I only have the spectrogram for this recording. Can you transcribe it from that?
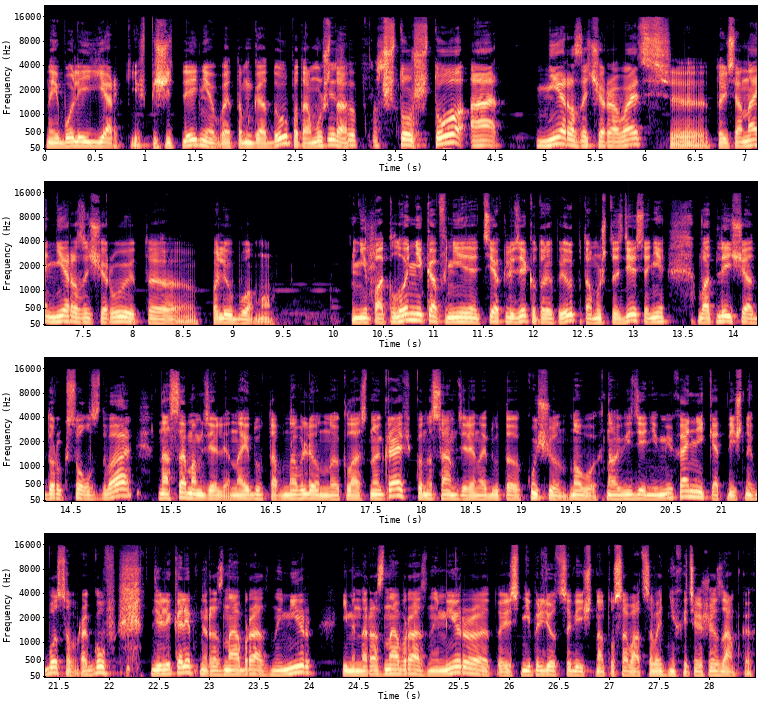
наиболее яркие впечатления в этом году, потому что что-что, а не разочаровать, э, то есть она не разочарует э, по-любому ни поклонников, ни тех людей, которые придут, потому что здесь они, в отличие от Dark Souls 2, на самом деле найдут обновленную классную графику, на самом деле найдут э, кучу новых нововведений в механике, отличных боссов, врагов, великолепный разнообразный мир, именно разнообразный мир, то есть не придется вечно тусоваться в одних и тех же замках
